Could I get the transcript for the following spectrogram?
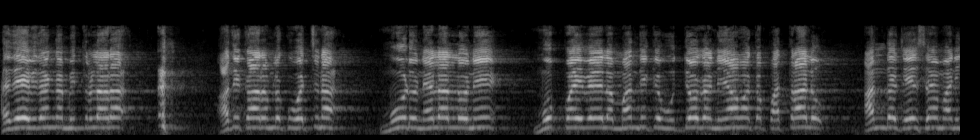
అదేవిధంగా మిత్రులారా అధికారంలోకి వచ్చిన మూడు నెలల్లోనే ముప్పై వేల మందికి ఉద్యోగ నియామక పత్రాలు అందజేశామని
